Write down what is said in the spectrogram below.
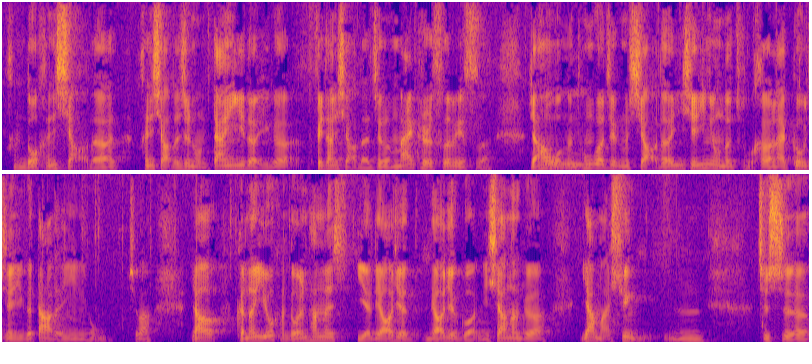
很多很小的、很小的这种单一的一个非常小的这种 microservice，然后我们通过这种小的一些应用的组合来构建一个大的应用，是吧？然后可能有很多人他们也了解了解过，你像那个亚马逊，嗯，就是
